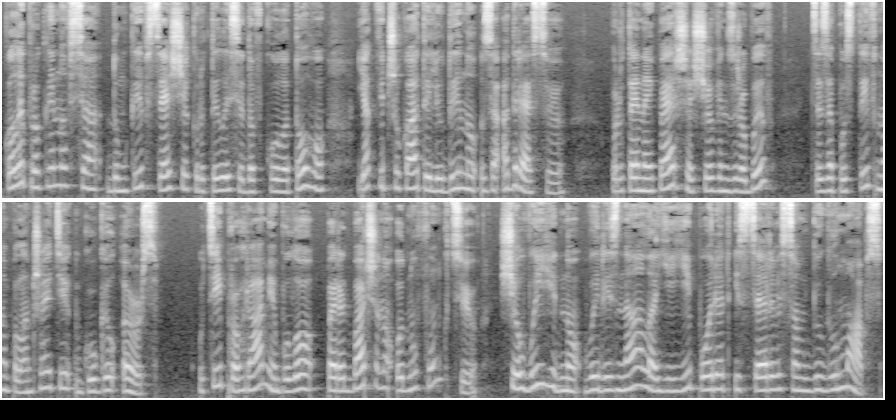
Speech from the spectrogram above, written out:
Коли прокинувся, думки все ще крутилися довкола того, як відшукати людину за адресою. Проте найперше, що він зробив, це запустив на планшеті Google Earth. У цій програмі було передбачено одну функцію, що вигідно вирізнала її поряд із сервісом Google Maps,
